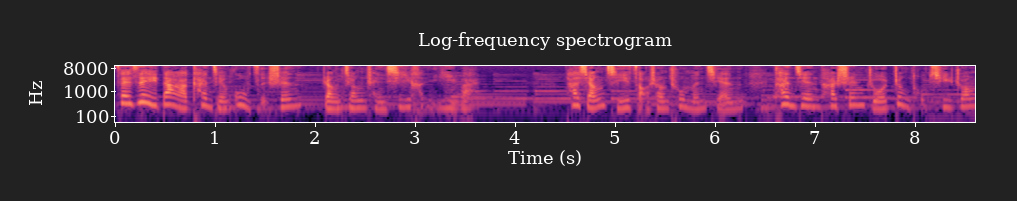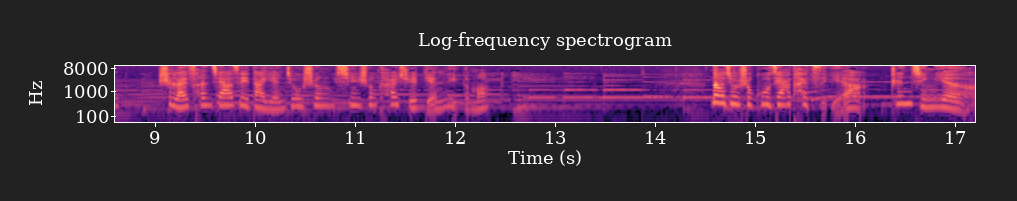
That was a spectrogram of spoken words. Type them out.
在 Z 大看见顾子深，让江晨曦很意外。他想起早上出门前看见他身着正统西装，是来参加 Z 大研究生新生开学典礼的吗？那就是顾家太子爷啊，真惊艳啊！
